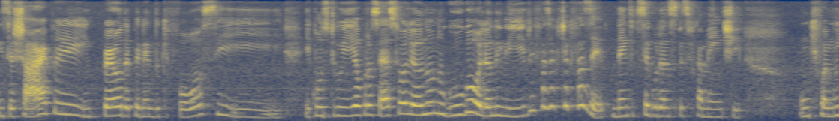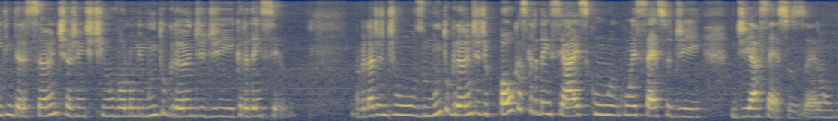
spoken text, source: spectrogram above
em C Sharp, em Perl, dependendo do que fosse, e, e construía o processo olhando no Google, olhando em livro e fazia o que tinha que fazer. Dentro de segurança especificamente, um que foi muito interessante, a gente tinha um volume muito grande de credenciais na verdade, a gente tinha um uso muito grande de poucas credenciais com, com excesso de, de acessos. Eram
